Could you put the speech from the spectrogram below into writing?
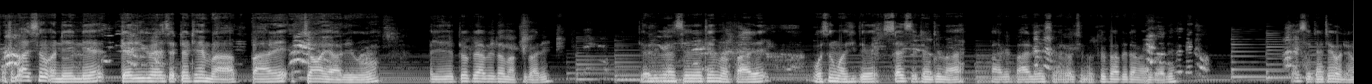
ပထမဆုံးအနေနဲ့ Telegram စက်ထဲမှာပါတဲ့အကြောင်းအရာတွေကိုအရင်ပြောပြပေးတော့မှာဖြစ်ပါတယ်။ Telegram စက်ထဲမှာပါတဲ့ဝတ်ဆုံးမှာရှိတဲ့ site စက်ထဲမှာပါတယ်ပါလဲဆိုတော့ကျွန်တော်ပြောပြပေးတော့မှာဖြစ်ပါတယ်။ site စက်ထဲကိုလည်း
